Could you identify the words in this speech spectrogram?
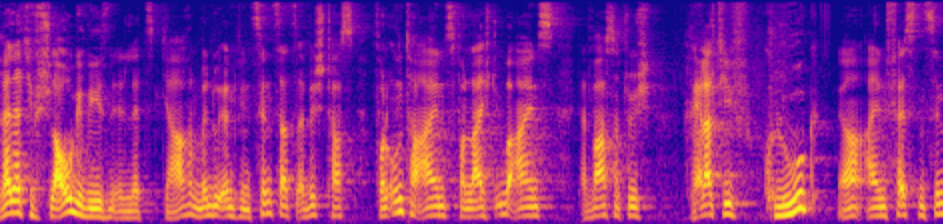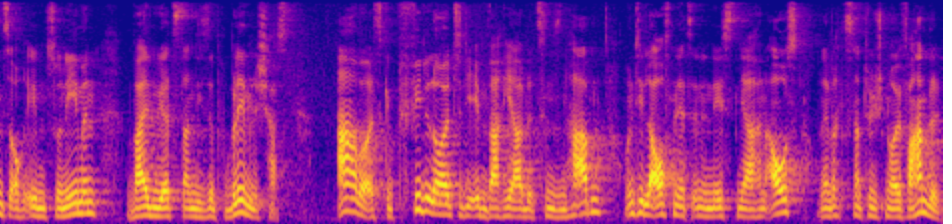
relativ schlau gewesen in den letzten Jahren. Wenn du irgendwie einen Zinssatz erwischt hast von unter 1, von leicht über 1, dann war es natürlich relativ klug, ja, einen festen Zins auch eben zu nehmen, weil du jetzt dann diese Probleme nicht hast. Aber es gibt viele Leute, die eben variable Zinsen haben und die laufen jetzt in den nächsten Jahren aus und dann wird es natürlich neu verhandelt.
